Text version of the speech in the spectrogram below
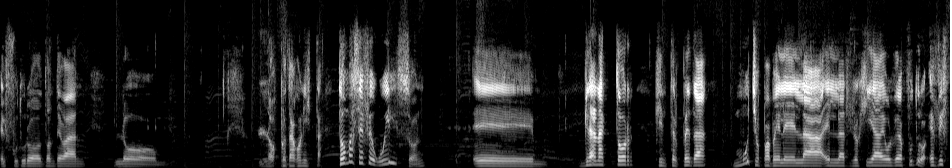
el futuro donde van los, los protagonistas. Thomas F. Wilson, eh, gran actor que interpreta muchos papeles en la, trilogía de Volver al Futuro. Es Biff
